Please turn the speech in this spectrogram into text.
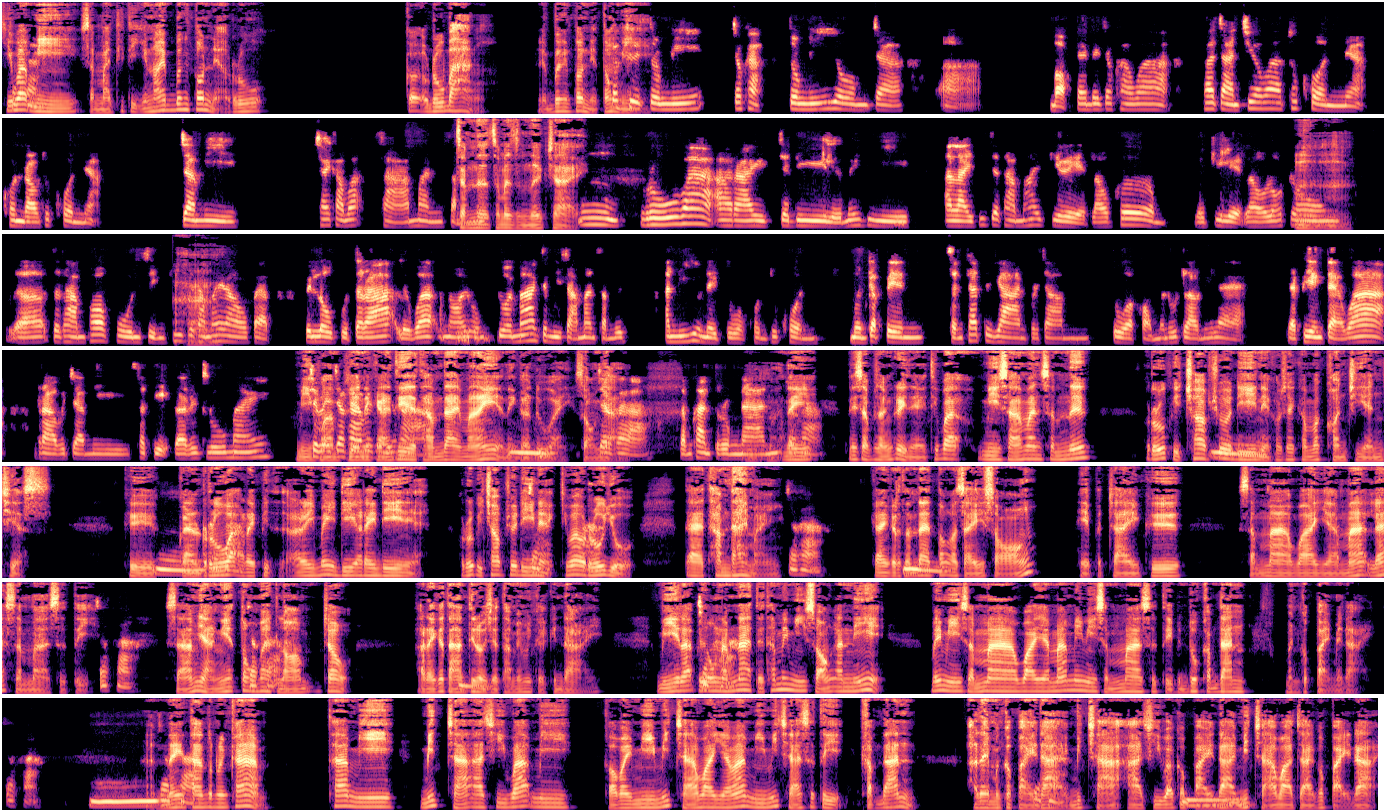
คิดว่ามีสัมมาทิฏฐิอย่างน้อยเบื้องต้นเนี่ยรู้ ก็รู้บ้างเบื้องต้นเนี่ยต้องมีก็คือตรงนี้เจ้าค่ะ ตรงนี้โยมจะอบอกได้ไหมเจ้าค่ะว่า พระอาจารย์เชื่อว่าทุกคนเนี่ย คนเราทุกคนเนี่ย จะมีใช้คำว่า สามัญสำนึกสามัญสำนึกใช่รู้ว่าอะไรจะดีหรือไม่ดี อะไรที่จะทำให้กิเลสเราเพิ่ม หรือกิเลสเราลดลง แล้วจะทำพ่อคูณสิ่งที่จะทำให้เราแบบเป็นโลกุตระ หรือว่าน้อยลงโดยมากจะมีสามัญสำนึกอันนี้อยู่ในตัวคนทุกคน เหมือนกับเป็นสัญชาตญาณประจำตัวของมนุษย์เรานี่แหละ แต่เพียงแต่ว่าเราจะมีสติระลึกรู้ไหมมีความเพียรในการที่จะทำได้ไหมอันนี้ก็ด้วยสองอย่างสำคัญตรงนั้นในในสัภาษาอังกฤษเนี่ยที่ว่ามีสามัญสำนึก รู้ผิดชอบชั่วดีเนี่ยเขาใช้คำว่า conscientious คือการรู้ว่าอะไรผิดอะไรไม่ดีอะไรดีเนี่ย รู้ผิดชอบชั่วดีเนี่ย คิดว่ารู้อยู่ แต่ทำได้ไหมการกระทำได้ต้องอาศัยสองเหตุปัจจัยคือสัมมาวายามะและสัมมาสติสามอย่างนี้ต้องแวดล้อมเจ้าอะไรก็ตามที่เราจะทำให้มันเกิดขึ้นได้ มีละเป็นองค์นำหน้า แต่ถ้าไม่มีสองอันนี้ ไม่มีสัมมาวายามะ ไม่มีสัมมาสติเป็นตัวขับดัน มันก็ไปไม่ได้ ในทางตรงข้าม ถ้ามีมิจฉาอาชีวะมีก็ไปมีมิจฉาวายามะมีมิจฉาสติขับดัน อะไรมันก็ไปได้ มิจฉาอาชีวะก็ไปได้ มิจฉาวาจาก็ไปได้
